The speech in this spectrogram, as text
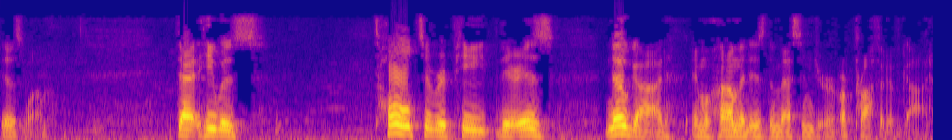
Islam. That he was told to repeat, There is no God, and Muhammad is the messenger or prophet of God.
